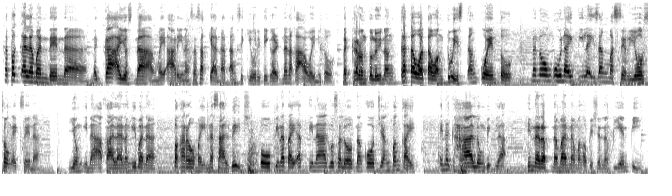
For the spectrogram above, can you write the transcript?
Napag-alaman din na nagkaayos na ang may-ari ng sasakyan at ang security guard na nakaaway nito. Nagkaroon tuloy ng katawa-tawang twist ang kwento na noong una ay tila isang mas seryosong eksena. Yung inaakala ng iba na baka raw may nasalvage o pinatay at tinago sa loob ng kotse ang bangkay ay naghalong bigla. Hinarap naman ng mga opisyal ng PNP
